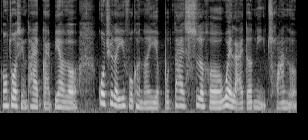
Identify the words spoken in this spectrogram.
工作形态改变了，过去的衣服可能也不太适合未来的你穿了。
